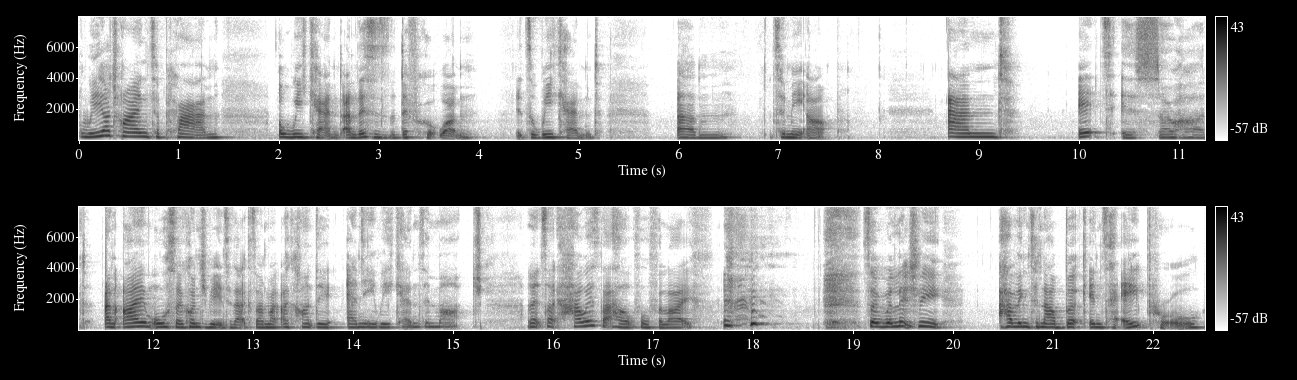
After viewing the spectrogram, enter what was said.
we are trying to plan a weekend, and this is the difficult one. It's a weekend. Um, to meet up. And it is so hard. And I'm also contributing to that because I'm like, I can't do any weekends in March. And it's like, how is that helpful for life? so we're literally having to now book into April.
